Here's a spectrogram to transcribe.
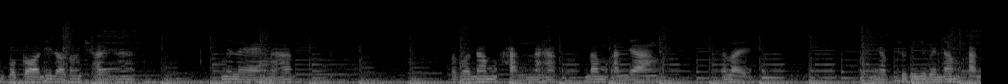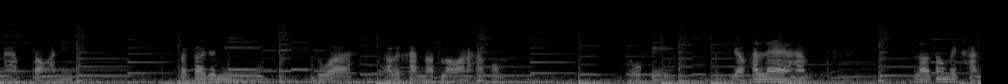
อุปกรณ์ที่เราต้องใช้นะฮะแม่แรงนะครับ แล้วก็ด้ามขันนะครับด้ามขันยางอะไรนี่ครับชุดนี้จะเป็นด้ามขันนะครับสองอันนี้ แล้วก็จะมีตัวเอาไปขันน็อตล้อนะครับผมโอเค เดี๋ยวขั้นแรกนะครับ เราต้องไปขัน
